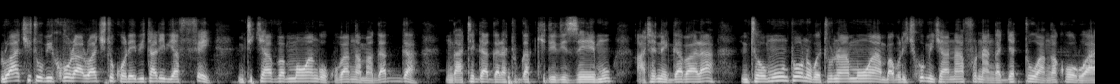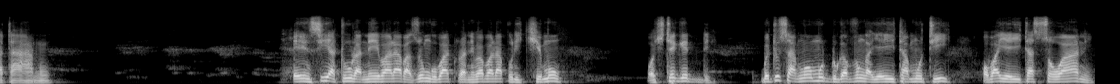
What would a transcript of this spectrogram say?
Lwaki tubikola lwaki tukola ebitali byaffe? Nti kyava mu mawanga okubanga magagga ng'ate gagala tugakkiririzeemu ate ne gabala nti omuntu ono bwe tunaamuwamba buli kikumi kyanaafuna nga ajja tutuwangako olwataano. Ensi yatuula n'ebala abazungu baatula ne babala buli kimu okitegedde. Bwe tusanga omuddugavu nga yeeyita muti oba yeeyita sowaani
